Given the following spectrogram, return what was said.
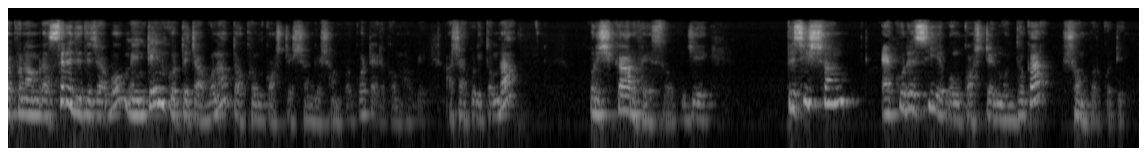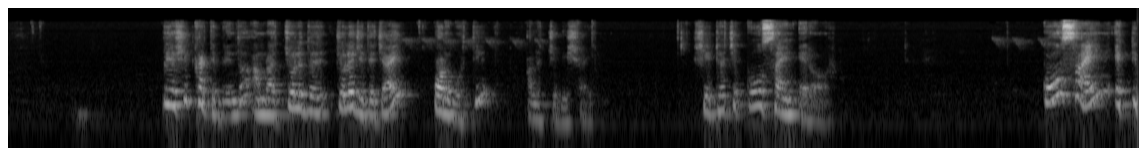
যখন আমরা ছেড়ে দিতে যাব মেনটেন করতে যাব না, তখন কষ্টের সঙ্গে সম্পর্কটা এরকম হবে। আশা করি তোমরা পরিষ্কার হয়েছ যে প্রিসিশন অ্যাকুরেসি এবং কষ্টের মধ্যকার সম্পর্কটি। প্রিয় শিক্ষার্থীবৃন্দ, আমরা চলে চলে যেতে চাই পরবর্তী আলোচ্য বিষয়। সেটি হচ্ছে কোসাইন এরর কোসাইন একটি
